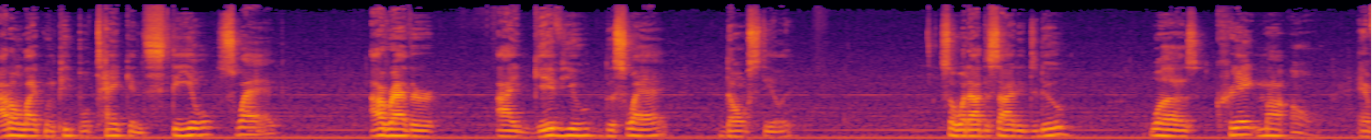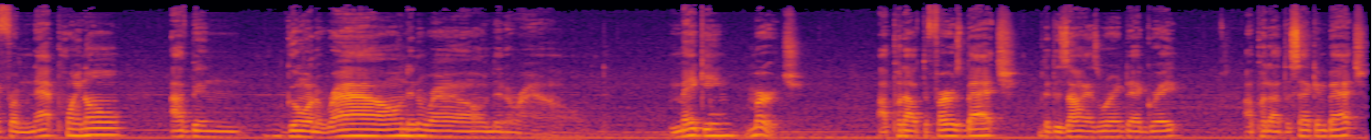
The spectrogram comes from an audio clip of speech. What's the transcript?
I don't like when people take and steal swag, I rather I give you the swag, don't steal it. So, what I decided to do was create my own. And from that point on, I've been going around and around and around making merch. I put out the first batch, the designs weren't that great. I put out the second batch,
